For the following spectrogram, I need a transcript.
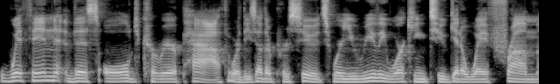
within this old career path or these other pursuits were you really working to get away from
